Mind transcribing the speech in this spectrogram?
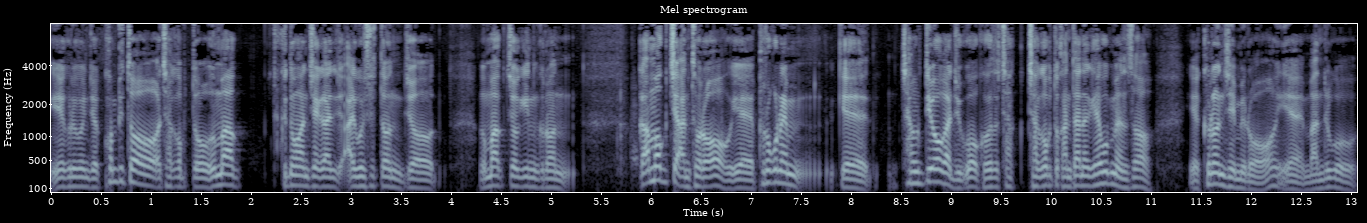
예 그리고 이제 컴퓨터 작업도 음악 그동안 제가 알고 있었던 저 음악적인 그런 까먹지 않도록 예 프로그램 이렇게 창 띄워가지고 거기서 자- 작업도 간단하게 해보면서 예 그런 재미로 예 만들고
